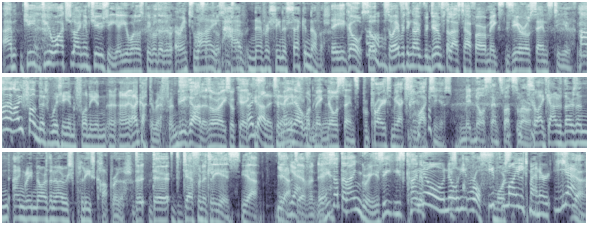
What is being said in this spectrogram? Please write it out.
Um, do, you, do you watch Line of Duty? Are you one of those people that are, are into it? I doesn't? have never seen a second of it. There you go. So, Oh. so everything I've been doing for the last half hour makes zero sense to you. I, I found it witty and funny, and uh, I, I got the reference. You got it. All right. Okay. I 'Cause got it, To yeah, me now, it would funny, make yeah. no sense. But prior to me actually watching it, made no sense whatsoever. So I gather there's an angry Northern Irish police copper in it. there, there definitely is. Yeah. Yeah. Yeah. Definitely. He's not that angry, is he? He's kind of no, no, he's gruff. he's more so- mild mannered. Yeah, Yeah.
